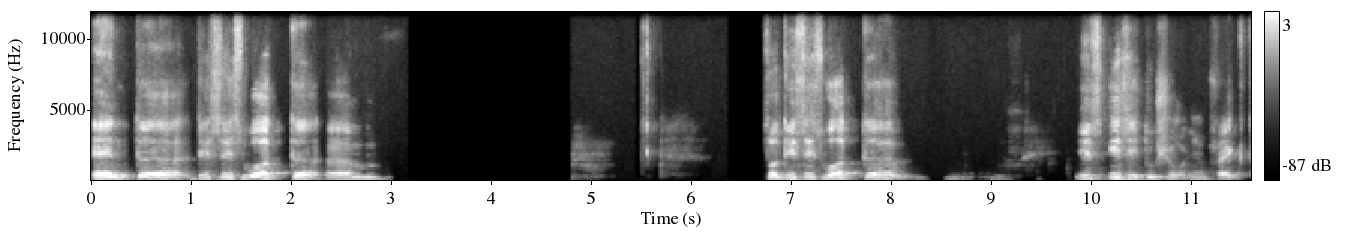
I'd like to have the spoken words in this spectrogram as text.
And uh, this is what, uh, um, so this is what uh, is easy to show, in fact.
